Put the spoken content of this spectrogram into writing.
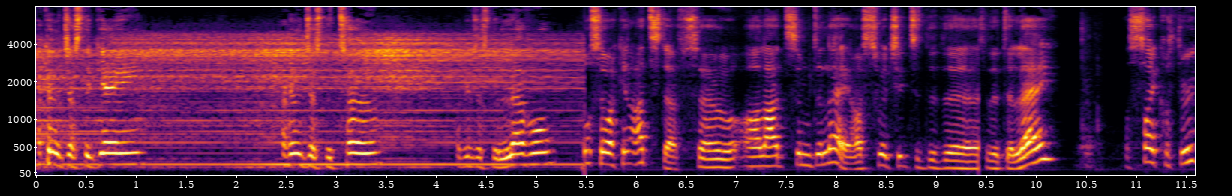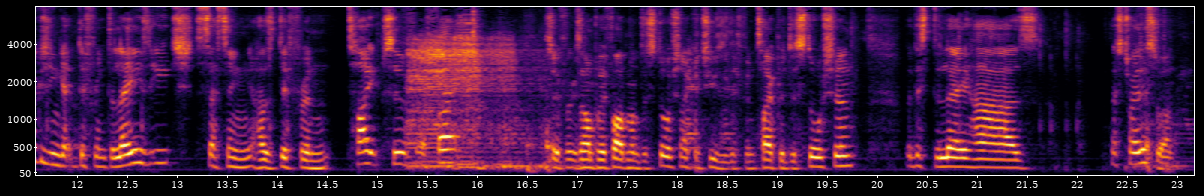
I can adjust the gain. I can adjust the tone. I can adjust the level. Also, I can add stuff. So I'll add some delay. I'll switch it to the, the to the delay. I'll cycle through because you can get different delays. Each setting has different types of effect. So for example, if I'm on distortion, I can choose a different type of distortion. But this delay has, let's try this one.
